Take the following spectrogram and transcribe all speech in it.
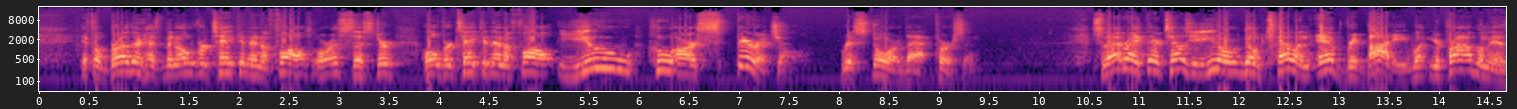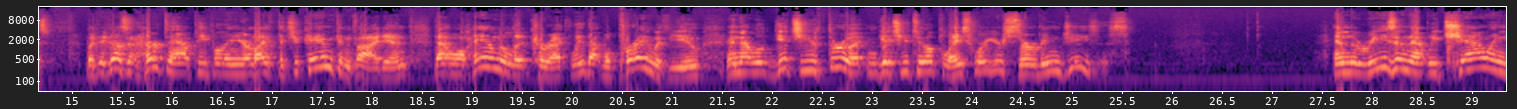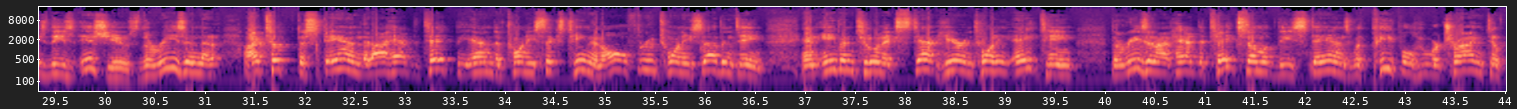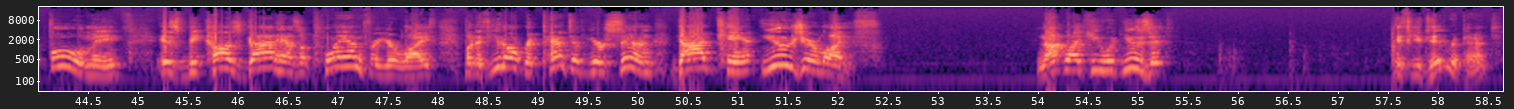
if a brother has been overtaken in a fault, or a sister overtaken in a fault, you who are spiritual, restore that person. So that right there tells you you don't go telling everybody what your problem is. But it doesn't hurt to have people in your life that you can confide in that will handle it correctly, that will pray with you, and that will get you through it and get you to a place where you're serving Jesus. And the reason that we challenge these issues, the reason that I took the stand that I had to take the end of 2016 and all through 2017, and even to an extent here in 2018, the reason I've had to take some of these stands with people who were trying to fool me is because God has a plan for your life, but if you don't repent of your sin, God can't use your life. Not like He would use it if you did repent.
